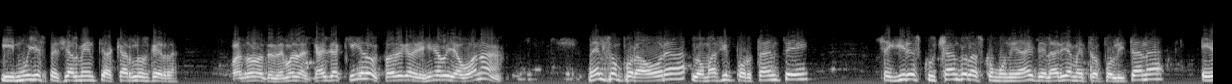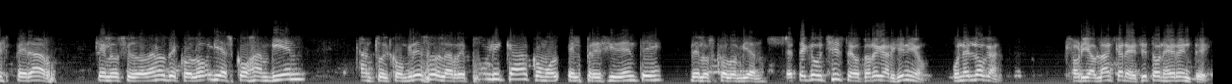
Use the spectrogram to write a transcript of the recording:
y muy especialmente a Carlos Guerra. ¿Cuándo lo tendremos el alcalde aquí, doctor Virginia Villabona? Nelson, por ahora lo más importante, seguir escuchando las comunidades del área metropolitana, esperar que los ciudadanos de Colombia escojan bien tanto el Congreso de la República como el presidente de los colombianos. Yo tengo un chiste, doctor Garginio, un eslogan. Floria Blanca necesita un gerente.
